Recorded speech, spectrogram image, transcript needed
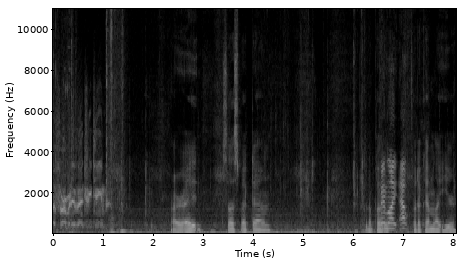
Affirmative entry team. Alright. Suspect down. Gonna put Chem light out! put a chem light here.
